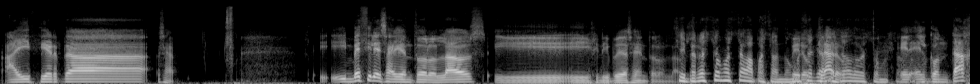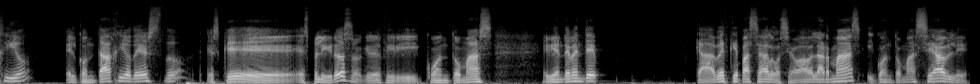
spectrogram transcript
hay cierta. O sea, imbéciles hay en todos los lados y, y gilipollas hay en todos los lados. Sí, pero esto no estaba pasando. Pero no sé claro, qué ha pasado, esto no estaba el, contagio, el contagio de esto es que es peligroso, quiero decir, y cuanto más, evidentemente, cada vez que pase algo se va a hablar más y cuanto más se hable,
